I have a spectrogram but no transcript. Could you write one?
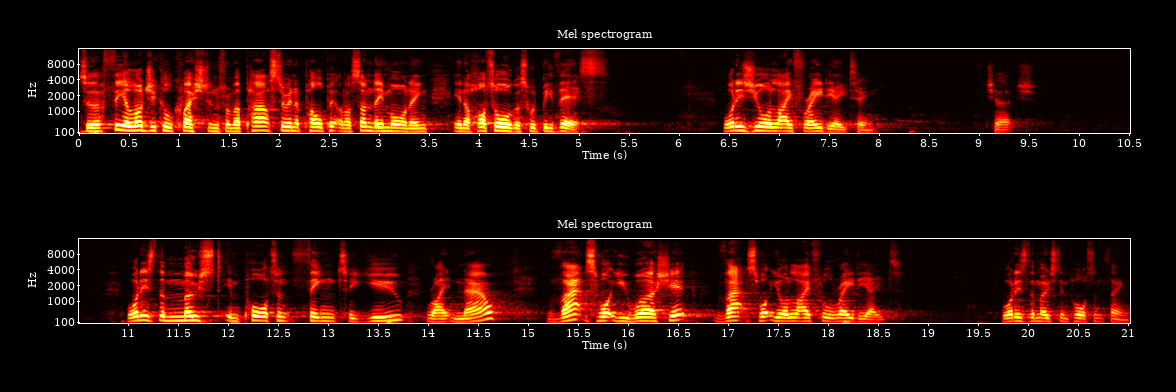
So, a theological question from a pastor in a pulpit on a Sunday morning in a hot August would be this What is your life radiating, church? What is the most important thing to you right now? That's what you worship, that's what your life will radiate. What is the most important thing?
